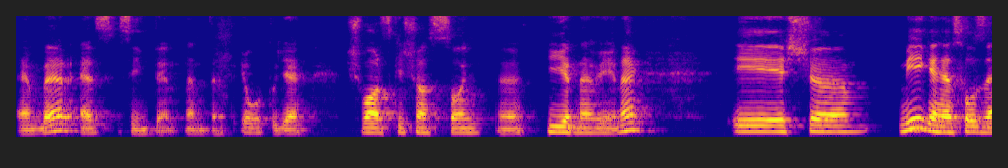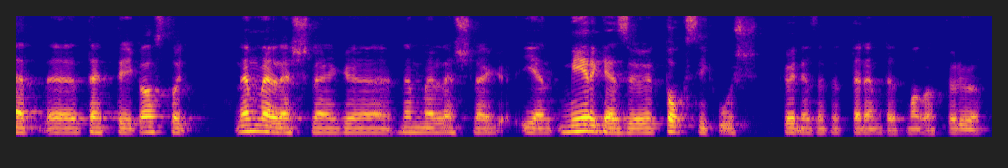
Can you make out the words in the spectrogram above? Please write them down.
ember, ez szintén nem tett jót, ugye Schwarz kisasszony hírnevének, és még ehhez hozzátették azt, hogy nem mellesleg, nem mellesleg ilyen mérgező, toxikus környezetet teremtett maga körül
